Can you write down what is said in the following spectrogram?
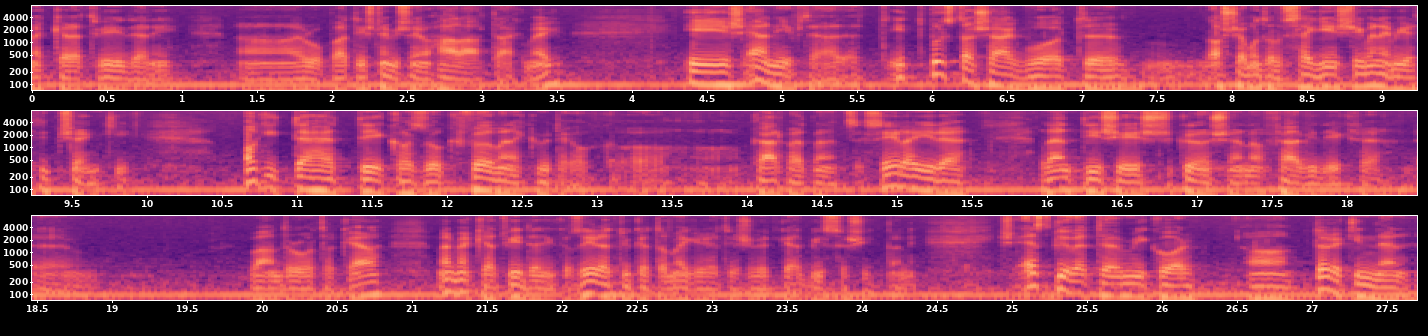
meg kellett védeni a Európát, és nem is nagyon hálálták meg, és elnéptelenedett. Itt pusztaság volt, e, azt sem mondom, szegénység, mert nem ért itt senki. Akik tehették, azok fölmenekültek a, a, a Kárpát-medence széleire, lent is, és különösen a felvidékre vándoroltak el, mert meg kellett védeniük az életüket, a megélhetésüket kellett biztosítani. És ezt követően, mikor a török innen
